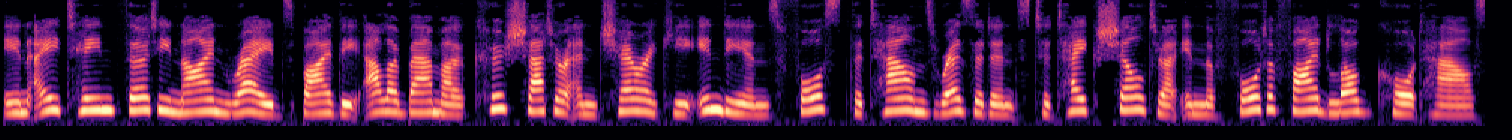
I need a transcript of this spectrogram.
In 1839 raids by the Alabama Coushatta and Cherokee Indians forced the town's residents to take shelter in the fortified log courthouse.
